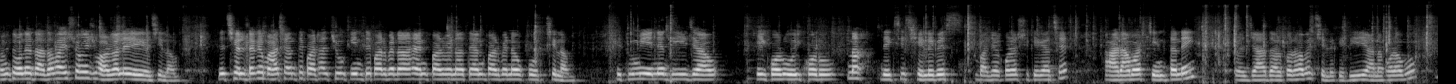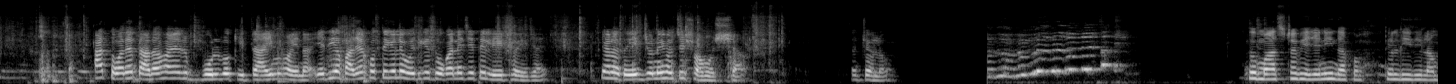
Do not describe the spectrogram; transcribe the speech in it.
আমি তোমাদের দাদাভাইয়ের সঙ্গে ঝগড়া লেগে গেছিলাম। যে ছেলেটাকে মাছ আনতে পাঠাচ্ছ কিনতে পারবে না, হ্যান পারবে না, ত্যান পারবে না করছিলাম। যে তুমি এনে দিয়ে যাও। এই করো, ওই করো। না, দেখছি ছেলে বেশ বাজার করা শিখে গেছে। আর আমার চিন্তা নেই, যা দরকার হবে ছেলেকে দিয়েই আনা করাবো। আর তোমাদের দাদা ভাইয়ের বলব কি টাইম হয় না। এদিকে বাজার করতে গেলে ওইদিকে দোকানে যেতে লেট হয়ে যায়। জানো তো, এর জন্যই হচ্ছে সমস্যা। চলো। তো মাছটা ভেজে নিই, দেখো, তেল দিয়ে দিলাম।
